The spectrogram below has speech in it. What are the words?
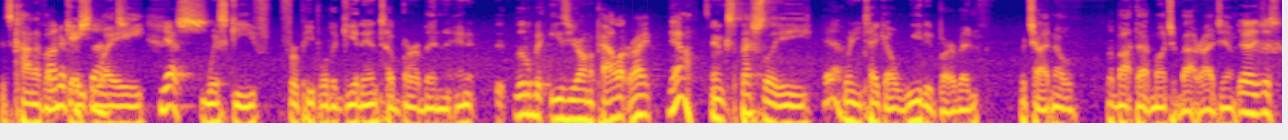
it's kind of a 100%. gateway Yes. whiskey f- for people to get into bourbon, and it, a little bit easier on a palate, right? Yeah. And especially Yeah. when you take a wheated bourbon, which I know about that much about, right, Jim? Yeah, just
